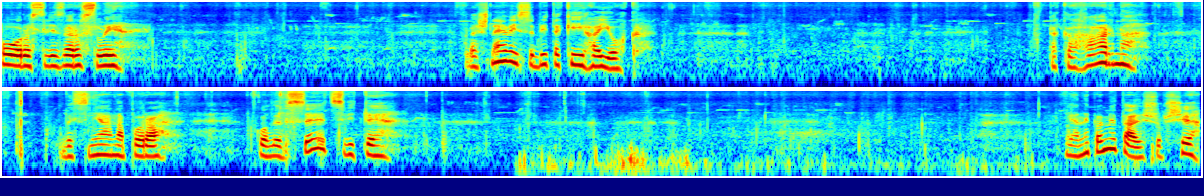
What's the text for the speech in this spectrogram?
порослі заросли. Вишневий собі такий гайок. Така гарна весняна пора, коли все цвіте. Я не пам'ятаю, щоб ще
